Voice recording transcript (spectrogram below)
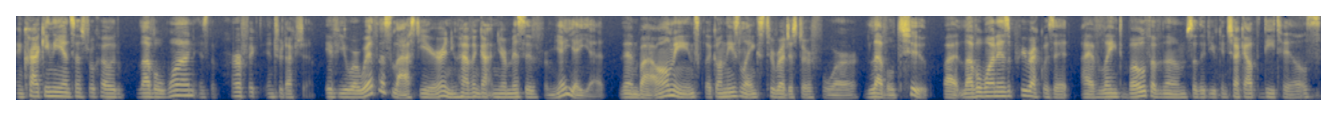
And cracking the ancestral code level one is the perfect introduction. If you were with us last year and you haven't gotten your missive from Yeye yet, then by all means click on these links to register for level two. But level one is a prerequisite. I have linked both of them so that you can check out the details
